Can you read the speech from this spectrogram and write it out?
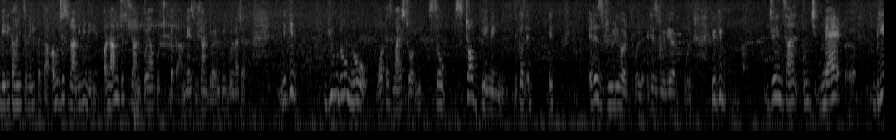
मेरी कहानी तो नहीं पता और मुझे सुनानी भी नहीं है और ना मुझे सुशांत को यहाँ कुछ पता मैं सुशांत के बारे में कुछ बोलना चाहती हूँ। लेकिन you don't know what is my story so stop blaming me because it it it is really hurtful it is really hurtful क्योंकि जो इंसान उन मैं भी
